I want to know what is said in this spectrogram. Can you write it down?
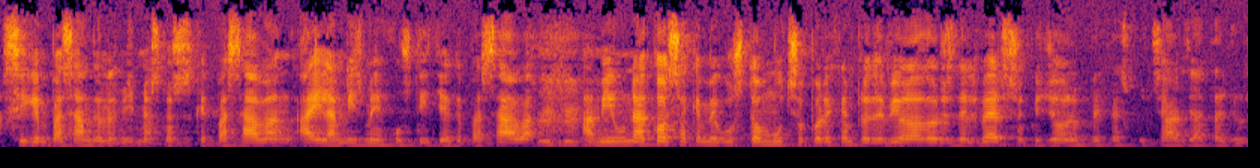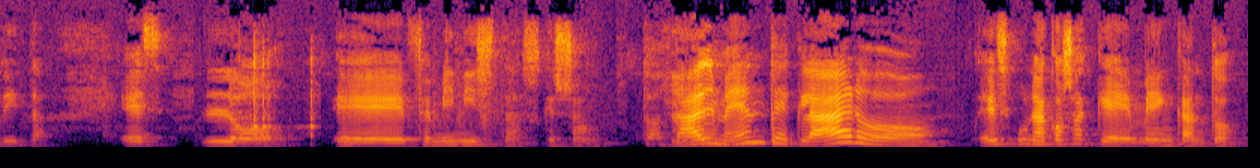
siguen pasando las mismas cosas que pasaban, hay la misma injusticia que pasaba. A mí una cosa que me gustó mucho, por ejemplo, de Violadores del Verso, que yo lo empecé a escuchar ya talludita, es lo eh, feministas que son. Totalmente, claro. Es una cosa que me encantó.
